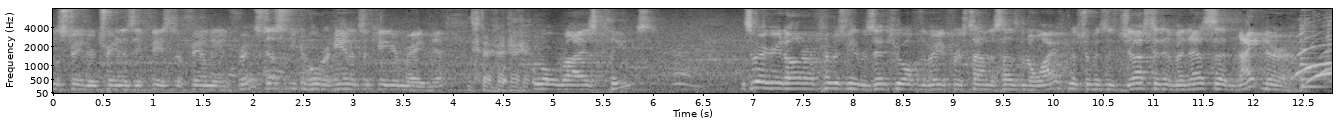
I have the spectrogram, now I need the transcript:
We'll strain her train as they face their family and friends. Justin, you can hold her hand. It's okay, you're married now. we'll all rise, please. It's a very great honor and privilege for me to present you all for the very first time as husband and wife, Mr. and Mrs. Justin and Vanessa Knightner.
